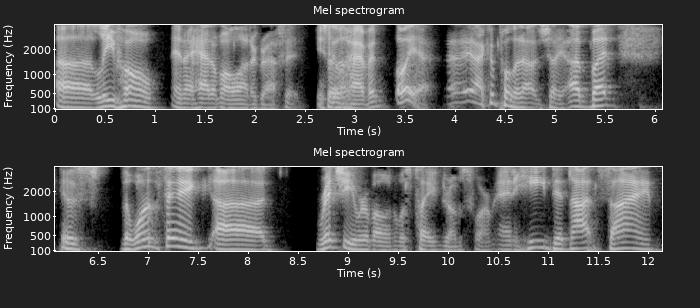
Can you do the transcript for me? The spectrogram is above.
uh Leave Home, and I had them all autograph it. You So- still have it? Oh yeah, I, I can pull it out and show you. Uh, but it was the one thing. Uh, Richie Ramone was playing drums for him, and he did not sign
